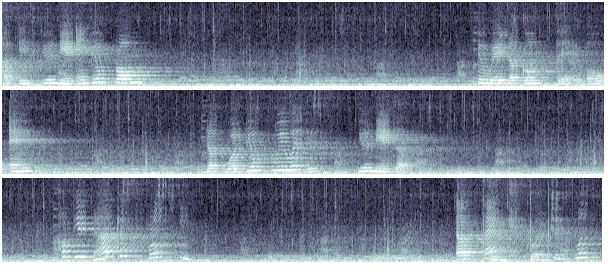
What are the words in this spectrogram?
Cut if you need a from The way the gun fail and That what you feel it is you need that Copy that just trust me A bench granted with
